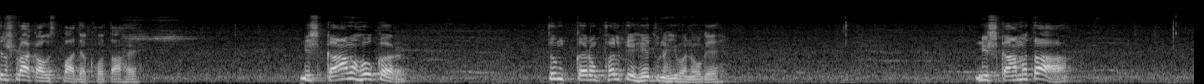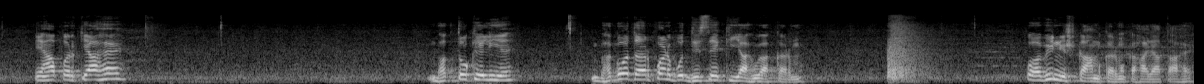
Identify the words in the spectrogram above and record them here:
तृष्णा का उत्पादक होता है। निष्काम होकर तुम कर्मफल के हेतु नहीं बनोगे। निष्कामता यहाँ पर क्या है? भक्तों के लिए भगवत अर्पण बुद्धि से किया हुआ कर्म। वह भी निष्काम कर्म कहा जाता है।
